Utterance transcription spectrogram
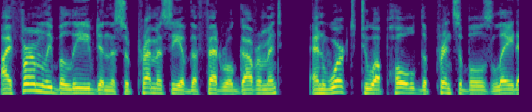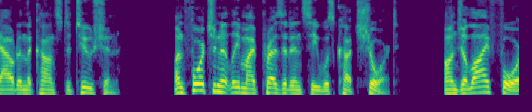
I firmly believed in the supremacy of the federal government and worked to uphold the principles laid out in the Constitution. Unfortunately, my presidency was cut short. On July 4,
